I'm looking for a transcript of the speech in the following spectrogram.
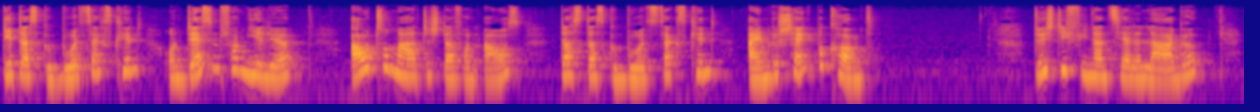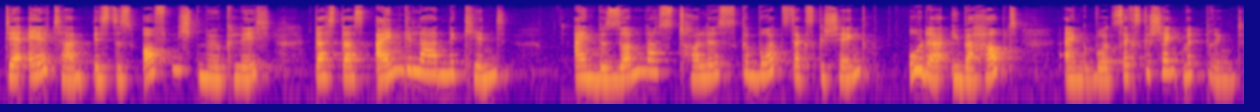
geht das Geburtstagskind und dessen Familie automatisch davon aus, dass das Geburtstagskind ein Geschenk bekommt. Durch die finanzielle Lage der Eltern ist es oft nicht möglich, dass das eingeladene Kind ein besonders tolles Geburtstagsgeschenk oder überhaupt ein Geburtstagsgeschenk mitbringt.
